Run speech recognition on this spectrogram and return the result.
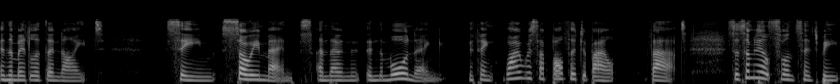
in the middle of the night seem so immense and then in the morning we think why was i bothered about that so somebody else once said to me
